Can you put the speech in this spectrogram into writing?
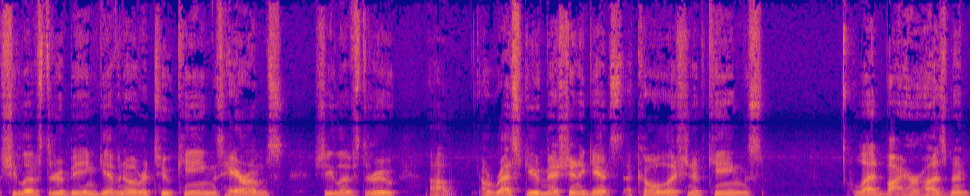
she lives through being given over to two kings, harems. She lives through uh, a rescue mission against a coalition of kings led by her husband.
